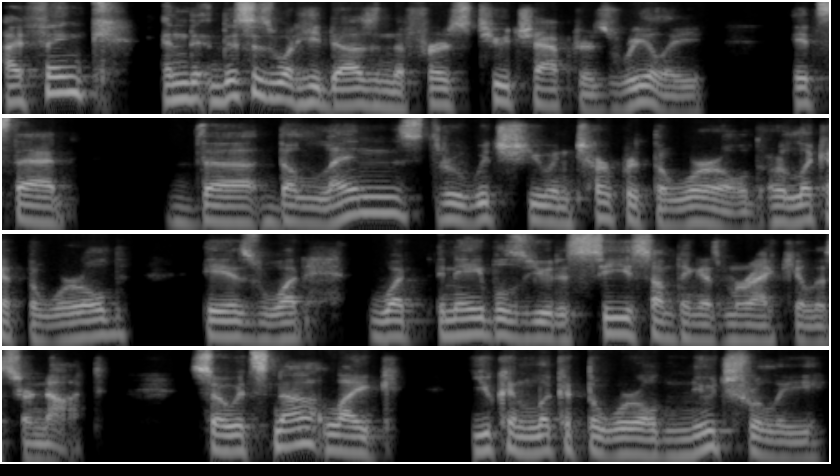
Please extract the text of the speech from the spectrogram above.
I think, and this is what he does in the first two chapters. Really, it's that the the lens through which you interpret the world or look at the world is what what enables you to see something as miraculous or not. So it's not like you can look at the world neutrally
